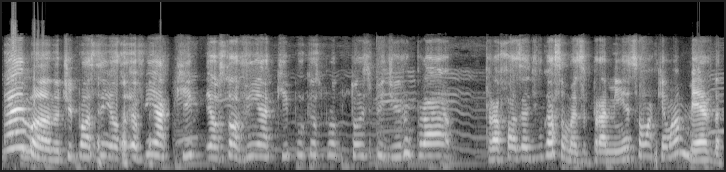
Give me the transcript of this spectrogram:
É, filho. mano, tipo assim, eu, eu vim aqui, eu só vim aqui porque os produtores pediram pra, pra fazer a divulgação. Mas para mim essa aqui é uma merda.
